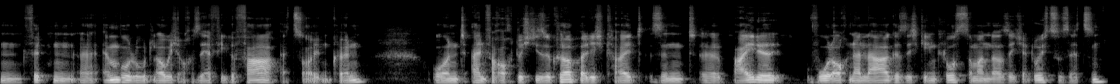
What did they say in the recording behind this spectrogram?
einen fitten äh, Embolo, glaube ich, auch sehr viel Gefahr erzeugen können. Und einfach auch durch diese Körperlichkeit sind äh, beide wohl auch in der Lage, sich gegen Klostermann da sicher durchzusetzen.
